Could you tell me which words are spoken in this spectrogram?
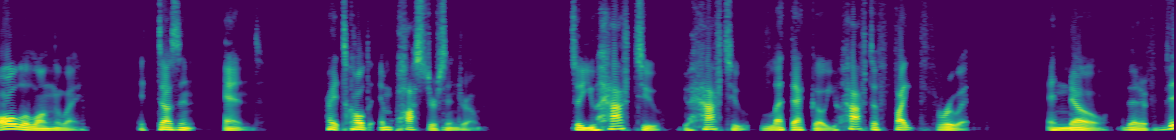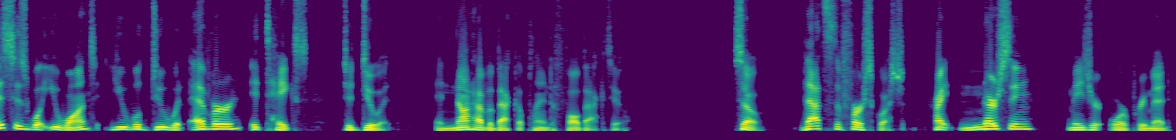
all along the way. It doesn't end. Right? It's called imposter syndrome. So you have to, you have to let that go. You have to fight through it and know that if this is what you want, you will do whatever it takes to do it and not have a backup plan to fall back to. So that's the first question, right? Nursing, major or pre med.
